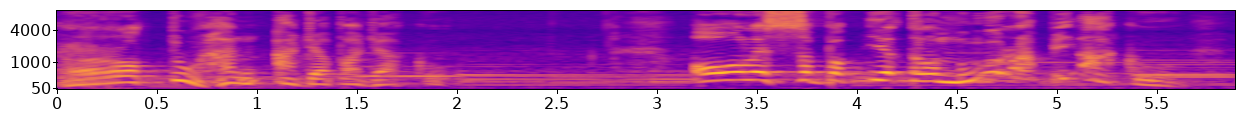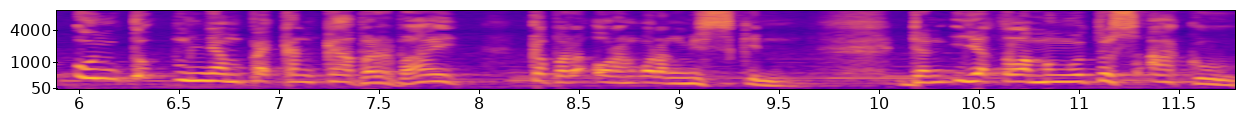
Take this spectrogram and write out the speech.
Roh Tuhan ada padaku. Oleh sebab ia telah mengurapi aku untuk menyampaikan kabar baik kepada orang-orang miskin dan ia telah mengutus aku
